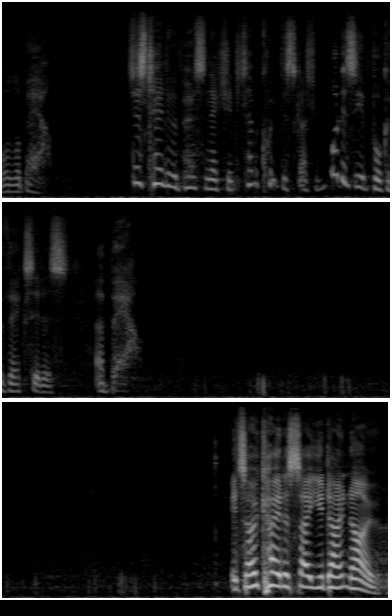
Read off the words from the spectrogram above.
all about? Just turn to the person next to you, just have a quick discussion. What is the book of Exodus about? It's okay to say you don't know.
